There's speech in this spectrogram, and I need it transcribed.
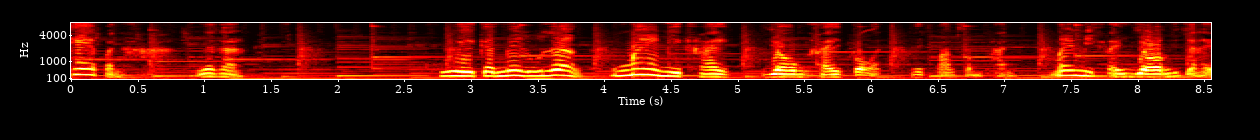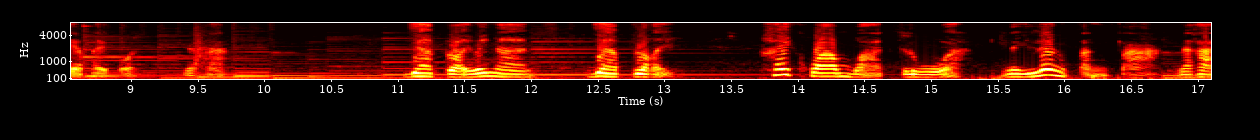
แก้ปัญหานะคะ คุยกันไม่รู้เรื่อง ไม่มีใครยอมใครก่อนในความสัมพันธ์ ไม่มีใครยอมที่จะให้อภัยก่อนนะคะ อย่าปล่อยไว้นาน อย่าปล่อย ให้ความหวาดกลัวในเรื่องต่างๆนะคะ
